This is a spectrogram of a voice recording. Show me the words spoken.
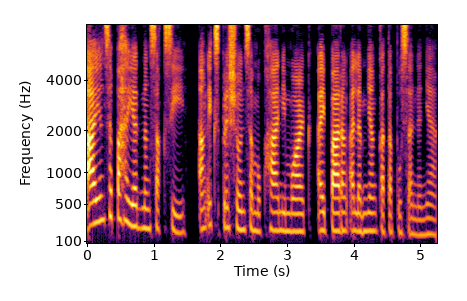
Ayon sa pahayag ng saksi, ang ekspresyon sa mukha ni Mark ay parang alam niyang katapusan na niya.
